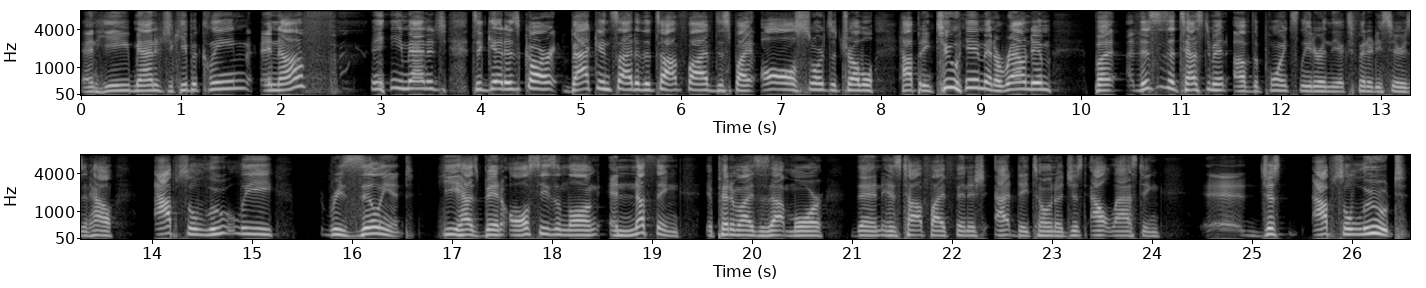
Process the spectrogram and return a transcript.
And he managed to keep it clean enough. he managed to get his car back inside of the top five despite all sorts of trouble happening to him and around him. But this is a testament of the points leader in the Xfinity series and how absolutely resilient he has been all season long. And nothing epitomizes that more than his top five finish at Daytona, just outlasting uh, just absolute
